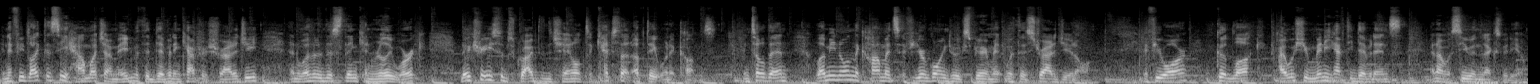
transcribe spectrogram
and if you'd like to see how much I made with the dividend capture strategy and whether this thing can really work, make sure you subscribe to the channel to catch that update when it comes. Until then, let me know in the comments if you're going to experiment with this strategy at all. If you are, good luck, I wish you many hefty dividends, and I will see you in the next video.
